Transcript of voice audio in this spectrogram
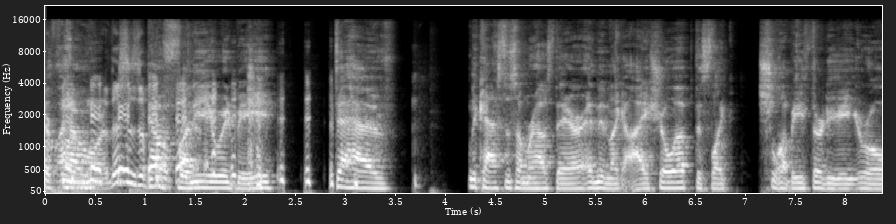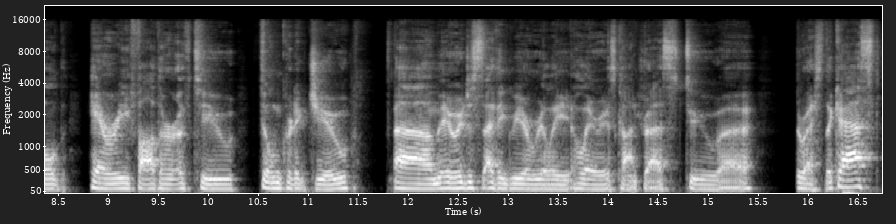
the how- how- This is How funny it would be to have the cast of Summer House there, and then like I show up, this like schlubby thirty-eight year old hairy father of two film critic Jew. Um, it would just I think be a really hilarious contrast to uh, the rest of the cast,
